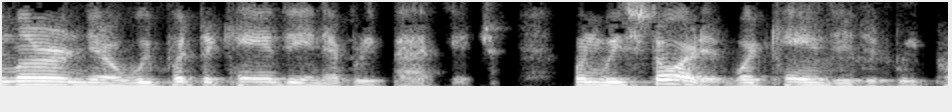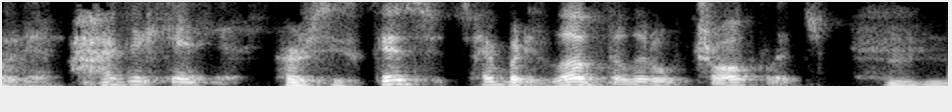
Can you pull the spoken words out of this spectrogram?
learn, you know, we put the candy in every package. When we started, what candy did we put in? Hershey's Kisses. Hershey's Kisses. Everybody loved the little chocolates. Mm-hmm.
